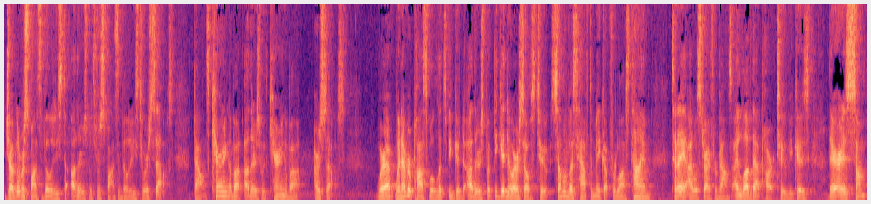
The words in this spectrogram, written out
Juggle responsibilities to others with responsibilities to ourselves. Balance caring about others with caring about ourselves. Wherever, whenever possible, let's be good to others, but be good to ourselves too. Some of us have to make up for lost time today I will strive for balance. I love that part too because there is some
